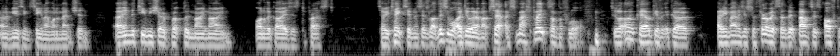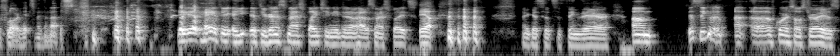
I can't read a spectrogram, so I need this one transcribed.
an amusing scene I want to mention. Uh, in the TV show Brooklyn Nine Nine, one of the guys is depressed, so he takes him and says, "Like this is what I do when I'm upset. I smash plates on the floor." so you're like, "Okay, I'll give it a go," and he manages to throw it so that it bounces off the floor and hits him in the nuts. hey, if you if you're gonna smash plates, you need to know how to smash plates. yeah, I guess that's the thing there. Um, just think of it. Uh, uh, of course, Australia is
